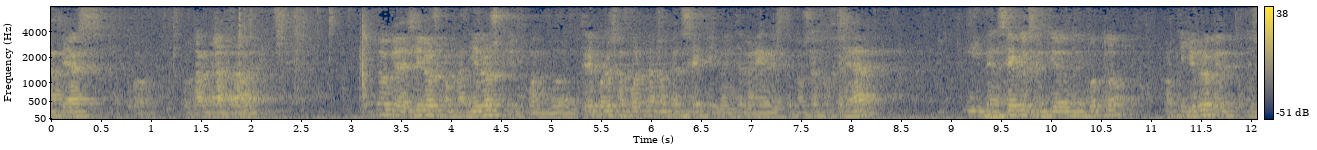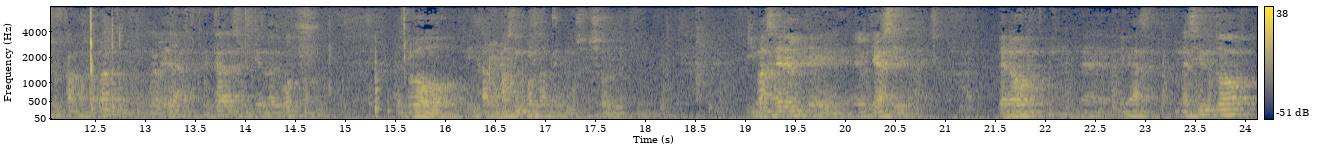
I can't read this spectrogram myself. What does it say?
gracias por, por, darme la palabra. Tengo que deciros, compañeros, que cuando entré por esa puerta no pensé que iba a intervenir en este Consejo General, ni pensé que el sentido del voto, porque yo creo que de eso estamos hablando, en realidad, explicar el sentido del voto. Es lo, quizá lo más importante que hemos hecho hoy Y va a ser el que, el que ha sido. Pero, eh, mirad, me siento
